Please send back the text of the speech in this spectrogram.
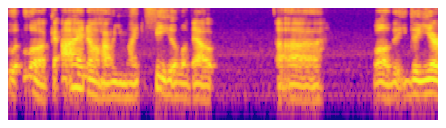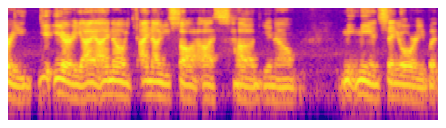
Look, I know how you might feel about, uh, well, the the Yuri, y Yuri. I I know I know you saw us hug, you know, me me and Sayori, but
